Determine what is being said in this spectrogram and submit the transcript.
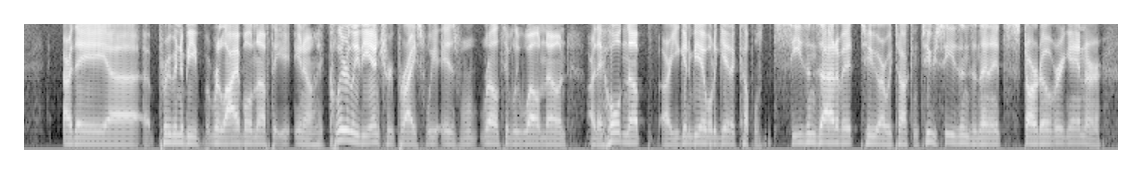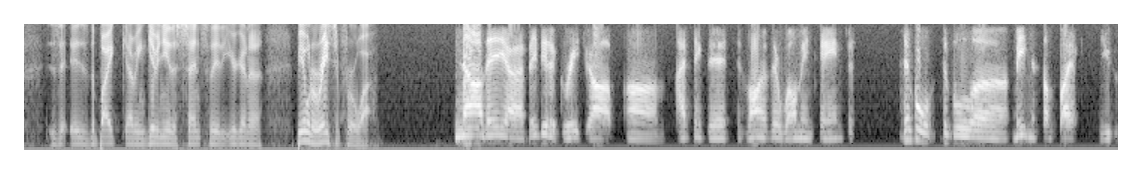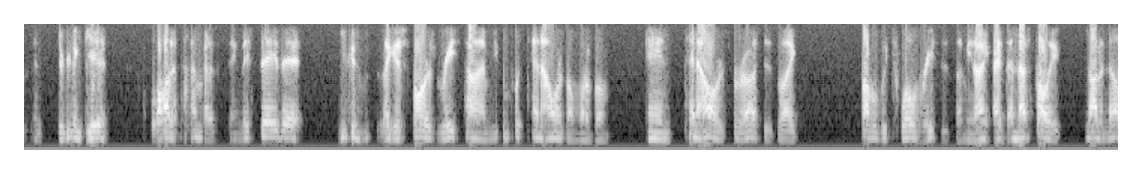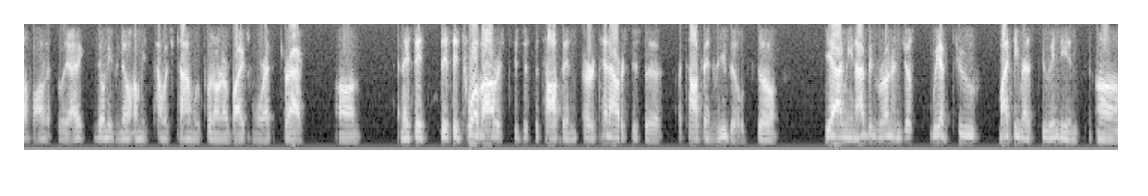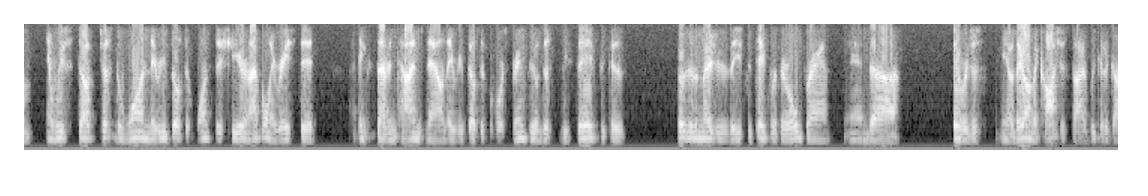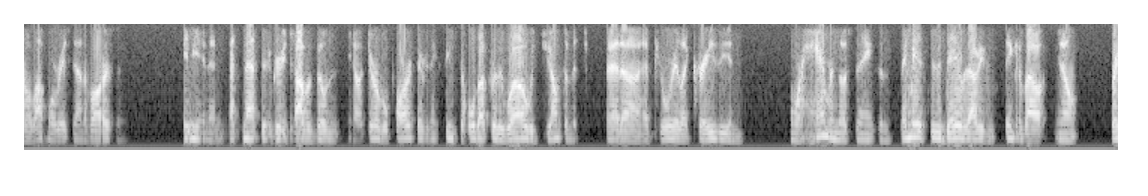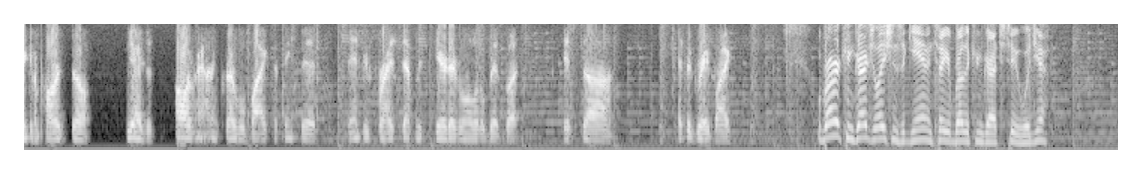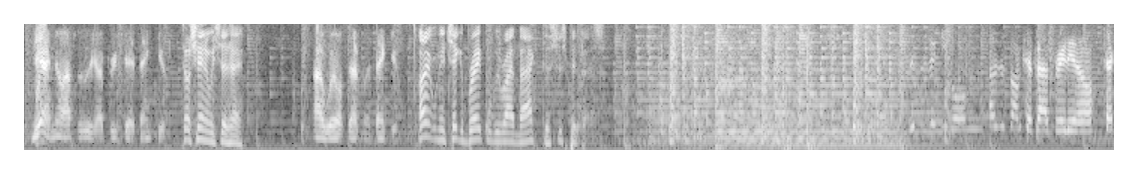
Are they uh, proven to be reliable enough that you, know clearly the entry price we, is relatively well known? Are they holding up? Are you going to be able to get a couple seasons out of it? Two? Are we talking two seasons and then it's start over again, or is is the bike? I mean, giving you the sense that you're going to be able to race it for a while? No, they uh, they did a great job. Um, I think that as long as they're well maintained, just simple simple uh, maintenance on the bike, you and you're gonna get a lot of time out of the thing. They say that you can like as far as race time, you can put ten hours on one of them, and ten hours for us is like probably twelve races. I mean, I, I and that's probably not enough. Honestly, I don't even know how many how much time we put on our bikes when we're at the track. Um, and they say they say 12 hours to just a top end or 10 hours just a, a top end rebuild. So, yeah, I mean, I've been running just we have two my team has two Indians, um, and we've stuck just the one. They rebuilt it once this year, and I've only raced it, I think, seven times now. And they rebuilt it before Springfield just to be safe because those are the measures they used to take with their old brands, and uh, they were just, you know, they're on the cautious side. We could have got a lot more racing out of ours, and And S&S did a great job of building, you know, durable parts. Everything seems to hold up really well. We jumped them at at, uh, at Peoria like crazy, and, and we're hammering those things, and they made it through the day without even thinking about, you know, breaking apart. So, yeah, just all around incredible bikes. I think that the entry price definitely scared everyone a little bit, but it's uh, it's a great bike. Well, Briar, congratulations again, and tell your brother congrats too, would you? Yeah, no, absolutely. I appreciate it. Thank you. Tell Shannon we said hey. I will definitely. Thank you. All right, we're going to take a break. We'll be right back. This is Pit Pass. This is Vicki Golden. I was just on Pit Pass Radio. Check.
